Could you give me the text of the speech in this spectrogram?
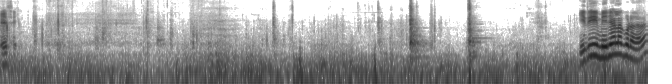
వేసే ఇది మిర్యాల కూడా కదా?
